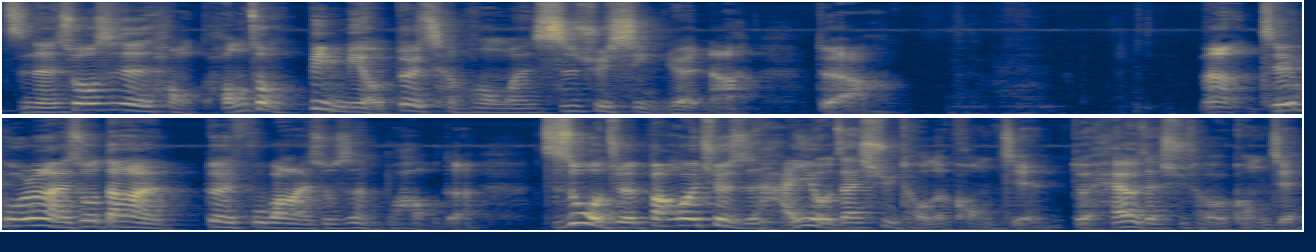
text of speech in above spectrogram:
只能说是洪洪总并没有对陈宏文失去信任啊，对啊。那结果论来说，当然对富邦来说是很不好的。只是我觉得邦威确实还有在续投的空间，对，还有在续投的空间。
